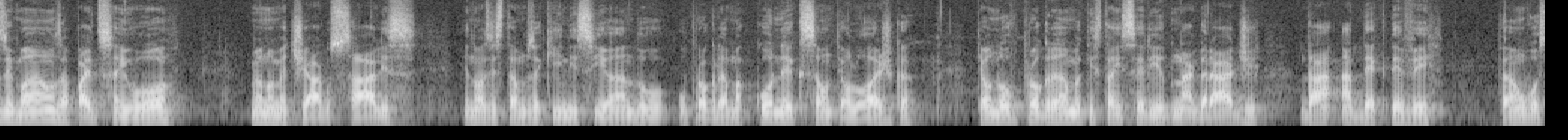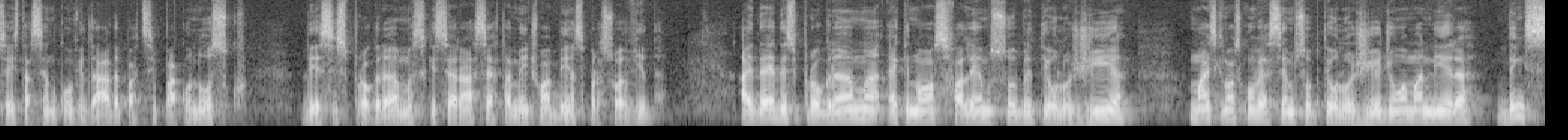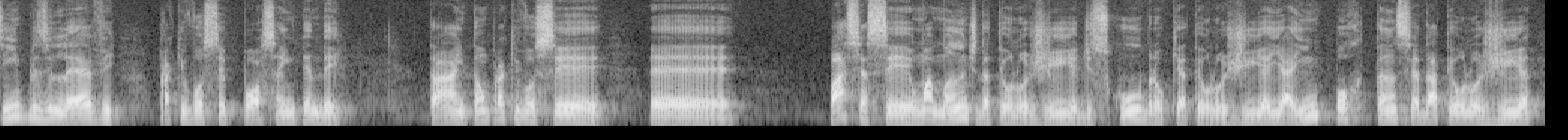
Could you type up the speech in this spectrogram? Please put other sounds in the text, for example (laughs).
Meus irmãos, a paz do Senhor, meu nome é Tiago Sales e nós estamos aqui iniciando o programa Conexão Teológica, que é o novo programa que está inserido na grade da ADEC TV. Então você está sendo convidado a participar conosco desses programas, que será certamente uma benção para a sua vida. A ideia desse programa é que nós falemos sobre teologia, mas que nós conversemos sobre teologia de uma maneira bem simples e leve para que você possa entender. Tá? Então, para que você é, passe a ser um amante da teologia, descubra o que é teologia e a importância da teologia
